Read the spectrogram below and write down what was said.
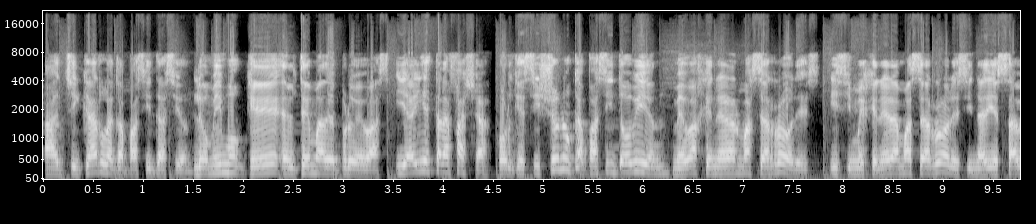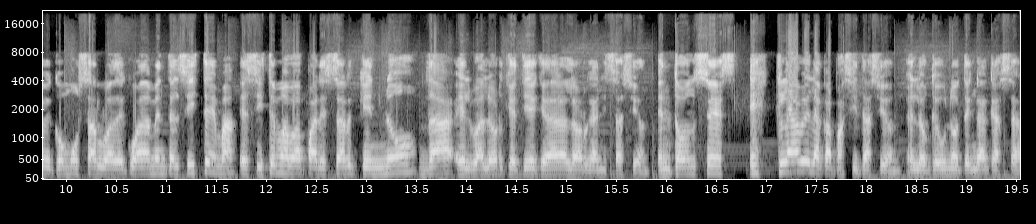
a achicar la capacitación. Lo mismo que el tema de pruebas. Y ahí está la falla, porque si yo no capacito bien, me va a generar más errores. Y si me genera más errores y nadie sabe cómo usarlo adecuadamente el sistema, el sistema va a parecer que no da el valor que tiene que dar a la organización. Entonces, es clave la capacitación en lo que uno tenga que hacer.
